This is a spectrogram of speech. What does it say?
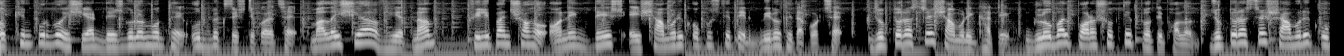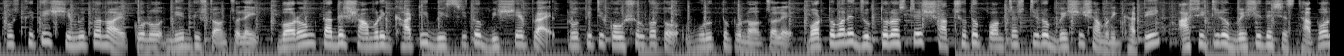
দক্ষিণ পূর্ব এশিয়ার দেশগুলোর মধ্যে উদ্বেগ সৃষ্টি করেছে। মালয়েশিয়া, ভিয়েতনাম ফিলিপাইন সহ অনেক দেশ এই সামরিক উপস্থিতির বিরোধিতা করছে। যুক্তরাষ্ট্রের সামরিক ঘাঁটি, গ্লোবাল পরাশক্তির প্রতিফলন। যুক্তরাষ্ট্রের সামরিক উপস্থিতি সীমিত নয়, কোনো নির্দিষ্ট অঞ্চলেই। বরং তাদের সামরিক ঘাঁটি বিস্তৃত বিশ্বের প্রায় প্রতিটি কৌশলগত গুরুত্বপূর্ণ অঞ্চলে। বর্তমানে যুক্তরাষ্ট্রের সাতশত পঞ্চাশটিরও বেশি সামরিক ঘাঁটি, আশিটিরও বেশি দেশে স্থাপন।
